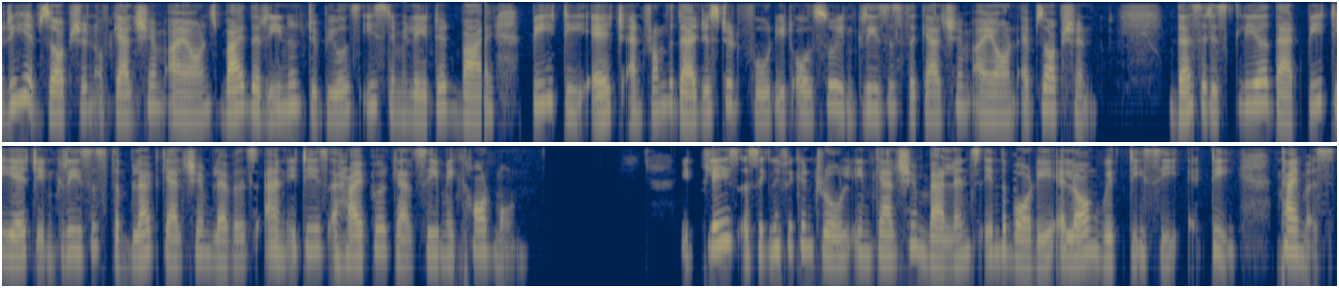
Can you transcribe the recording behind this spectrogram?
Reabsorption of calcium ions by the renal tubules is stimulated by PTH and from the digested food it also increases the calcium ion absorption. Thus, it is clear that PTH increases the blood calcium levels and it is a hypercalcemic hormone. It plays a significant role in calcium balance in the body along with TCT. Thymus.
